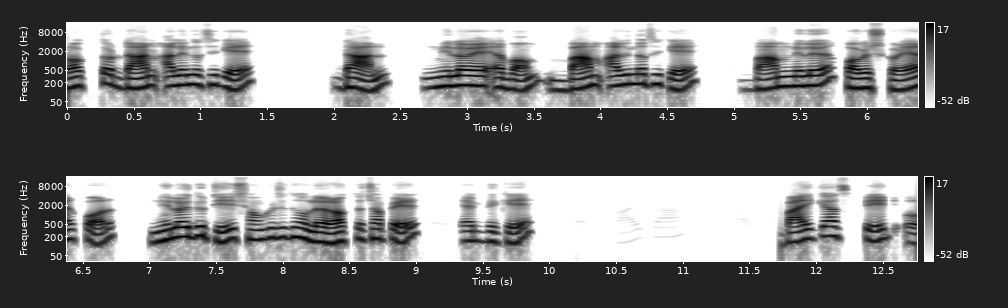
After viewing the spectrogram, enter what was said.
রক্ত ডান আলিন্দ থেকে ডান নিলয়ে এবং বাম আলিন্দ থেকে বাম নিলয়ে প্রবেশ করে। এরপর নিলয় দুটি সংকুচিত হলে রক্তচাপের একদিকে বাইকাসপিড ও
